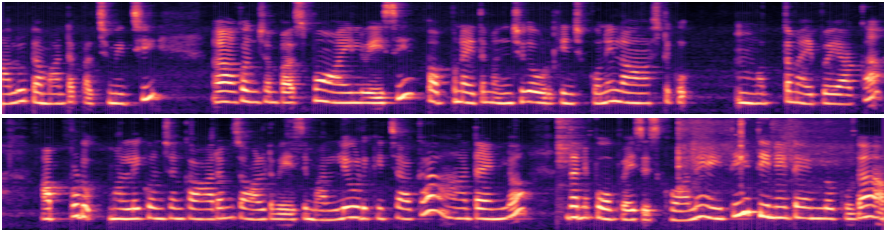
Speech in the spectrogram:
ఆలు టమాటా పచ్చిమిర్చి కొంచెం పసుపు ఆయిల్ వేసి పప్పునైతే మంచిగా ఉడికించుకొని లాస్ట్కు మొత్తం అయిపోయాక అప్పుడు మళ్ళీ కొంచెం కారం సాల్ట్ వేసి మళ్ళీ ఉడికించాక ఆ టైంలో దాన్ని పోపు వేసేసుకోవాలి. అయితే తినే టైంలో కూడా ఆ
